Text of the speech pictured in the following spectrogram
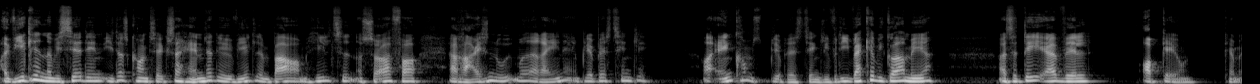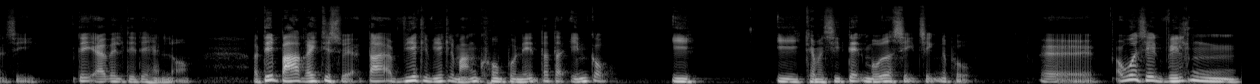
og i virkeligheden, når vi ser det i en idrætskontekst, så handler det jo i virkeligheden bare om hele tiden at sørge for, at rejsen ud mod arenaen bliver bedst tænkelig. Og ankomst bliver bedst tænkelig. Fordi hvad kan vi gøre mere? Altså det er vel opgaven, kan man sige. Det er vel det, det handler om. Og det er bare rigtig svært. Der er virkelig, virkelig mange komponenter, der indgår i, i kan man sige, den måde at se tingene på. Øh, og uanset hvilken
